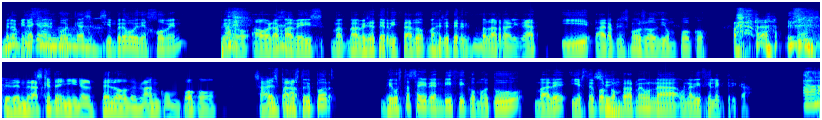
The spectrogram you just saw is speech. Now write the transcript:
Pero mira que en el podcast siempre voy de joven, pero ahora me habéis, me habéis aterrizado, me habéis aterrizado la realidad y ahora mismo os odio un poco. te tendrás que teñir el pelo de blanco un poco, ¿sabes? Para... estoy por. Me gusta salir en bici como tú, ¿vale? Y estoy por comprarme una, una bici eléctrica. Ah,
